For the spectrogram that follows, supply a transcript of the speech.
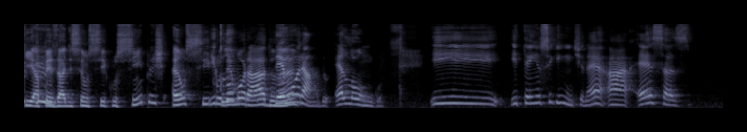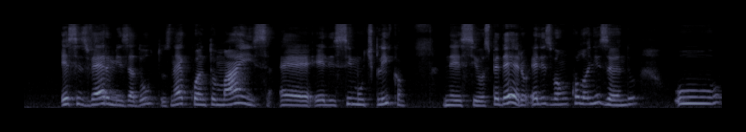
que, apesar de ser um ciclo simples, é um ciclo, Ciclo demorado, né? Demorado, é longo. E, e tem o seguinte, né? A, essas, esses vermes adultos, né? Quanto mais é, eles se multiplicam nesse hospedeiro, eles vão colonizando o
